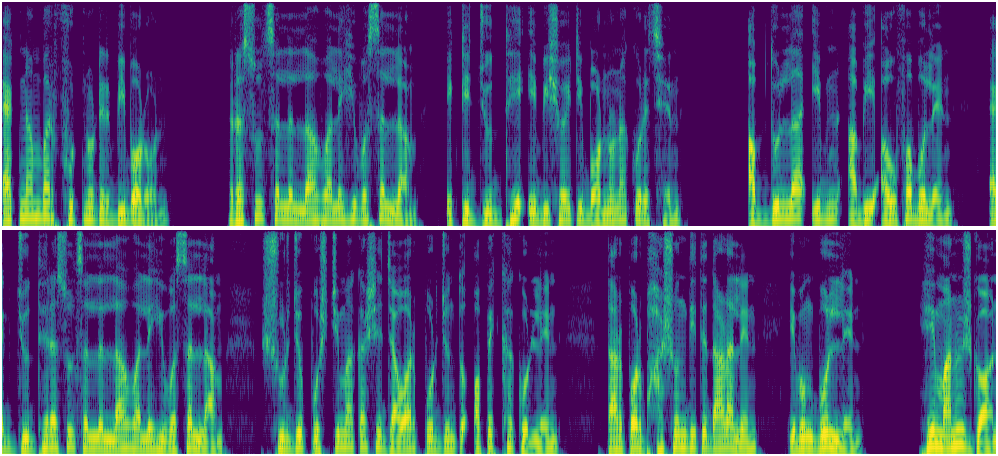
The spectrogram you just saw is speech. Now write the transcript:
এক নম্বর ফুটনোটের বিবরণ, রসুল সাল্লাল্লাহু আলহি ওয়াসাল্লাম একটি যুদ্ধে এ বিষয়টি বর্ণনা করেছেন। আবদুল্লাহ ইবন আবি আউফা বলেন, এক যুদ্ধে রাসুল সাল্লাল্লাহু আলহি ওয়াসাল্লাম সূর্য পশ্চিমাকাশে যাওয়ার পর্যন্ত অপেক্ষা করলেন, তারপর ভাষণ দিতে দাঁড়ালেন এবং বললেন, হে মানুষগণ,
